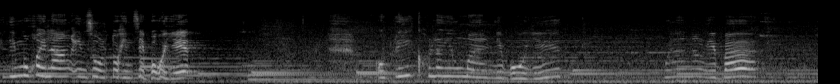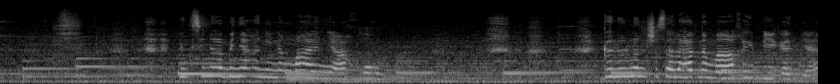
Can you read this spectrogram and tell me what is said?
Hindi mo kailangang insultuhin si Boyet. Aubrey, ikaw lang yung mahal ni Boyet. Wala nang iba. Yung sinabi niya kaninang mahal niya ako. Ganun lang siya sa lahat ng mga kaibigan niya.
